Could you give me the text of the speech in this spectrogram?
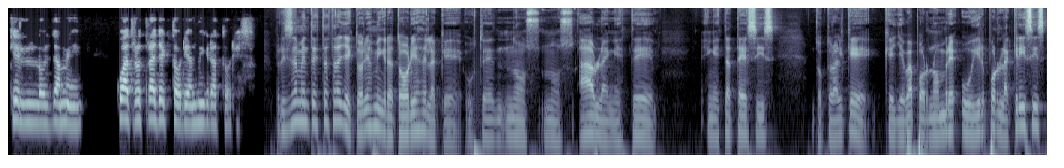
que los llamé cuatro trayectorias migratorias. Precisamente estas trayectorias migratorias de las que usted nos, nos habla en este, en esta tesis doctoral que, lleva por nombre Huir por la crisis,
